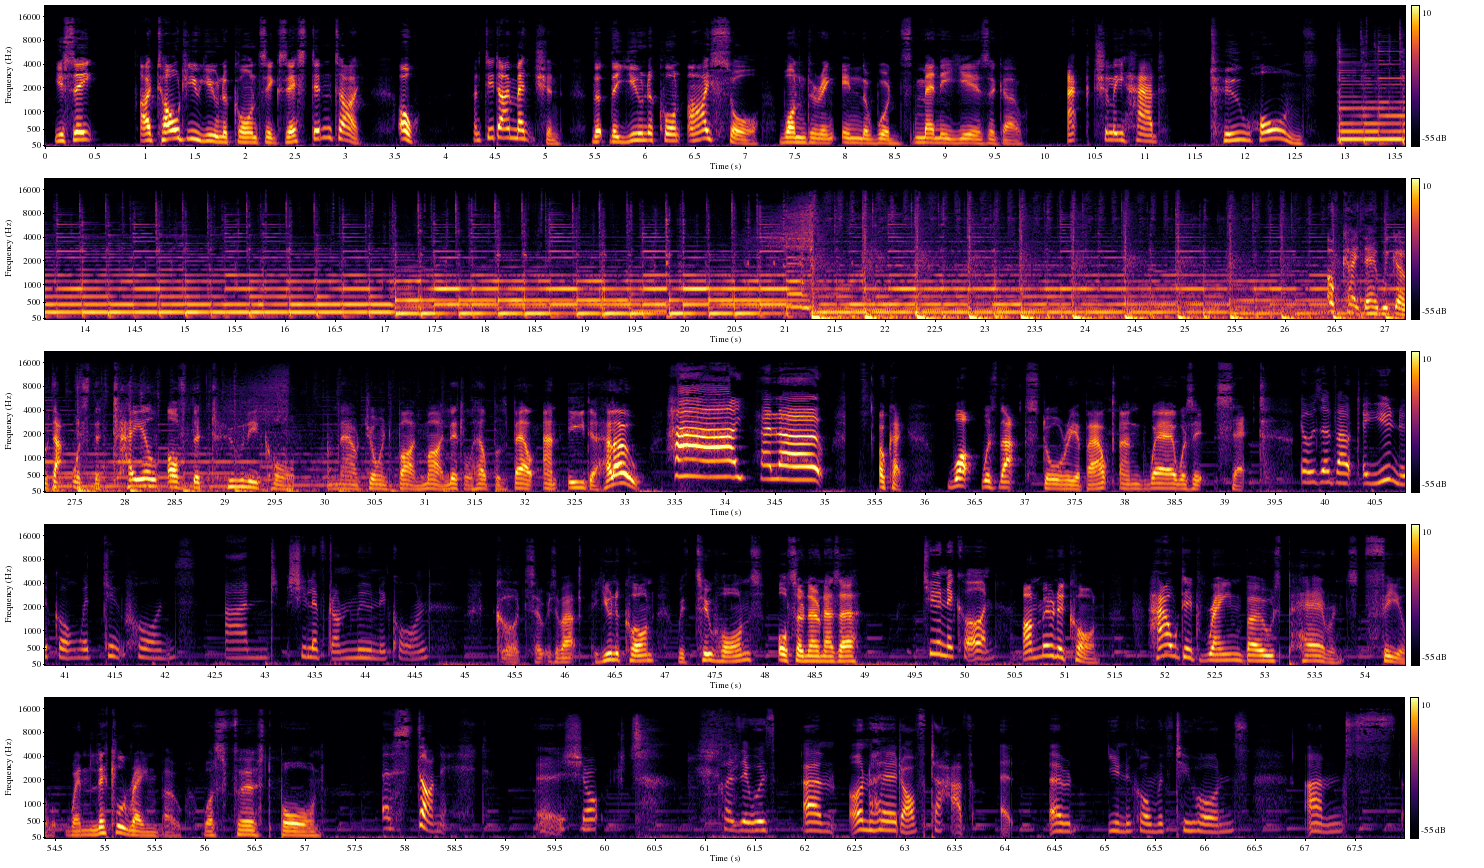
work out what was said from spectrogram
You see, I told you unicorns exist, didn't I? Oh, and did I mention that the unicorn I saw wandering in the woods many years ago actually had two horns? There we go. That was the tale of the Tunicorn. I'm now joined by my little helpers, Belle and Ida. Hello! Hi! Hello! Okay, what was that story about and where was it set? It was about a unicorn with two horns. And she lived on Moonicorn. Good, so it was about a unicorn with two horns, also known as a. Tunicorn. On Moonicorn. How did Rainbow's parents feel when little Rainbow was first born? Astonished. Uh, shocked. Because it was um, unheard of to have a, a unicorn with two horns. And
